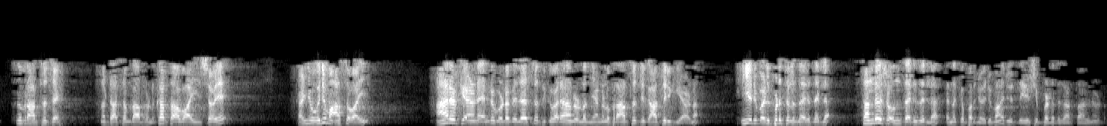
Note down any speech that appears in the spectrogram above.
ഒന്ന് പ്രാർത്ഥിച്ചേ. എന്നിട്ട് അച്ഛൻ പ്രാർത്ഥന കർത്താവായി ഈശോയെ കഴിഞ്ഞ ഒരു മാസമായി ആരൊക്കെയാണ് എന്റെ കൂടെ വിദേശത്തേക്ക് വരാനുള്ളത്? ഞങ്ങൾ പ്രാർത്ഥിച്ച് കാത്തിരിക്കുകയാണ്. ഈ ഒരു വെളിപ്പെടുത്തൽ തരുന്നില്ല. സന്ദേശമൊന്നും തരുന്നില്ല എന്നൊക്കെ പറഞ്ഞ് ഒരുമാതിരി ഒരു ദേഷ്യപ്പെട്ടത് കർത്താവിനോട്.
